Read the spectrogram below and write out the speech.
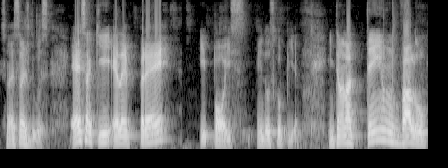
São essas duas. Essa aqui, ela é pré e pós endoscopia. Então ela tem um valor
